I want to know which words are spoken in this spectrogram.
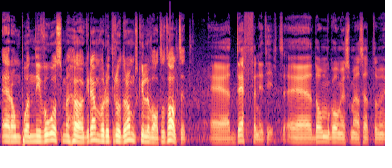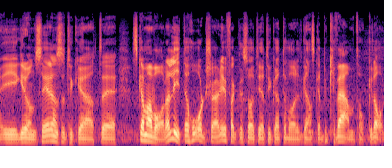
är de på en nivå som är högre än vad du trodde de skulle vara totalt sett? Eh, definitivt. Eh, de gånger som jag har sett dem i grundserien så tycker jag att eh, ska man vara lite hård så är det ju faktiskt så att jag tycker att det var ett ganska bekvämt hockeylag.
